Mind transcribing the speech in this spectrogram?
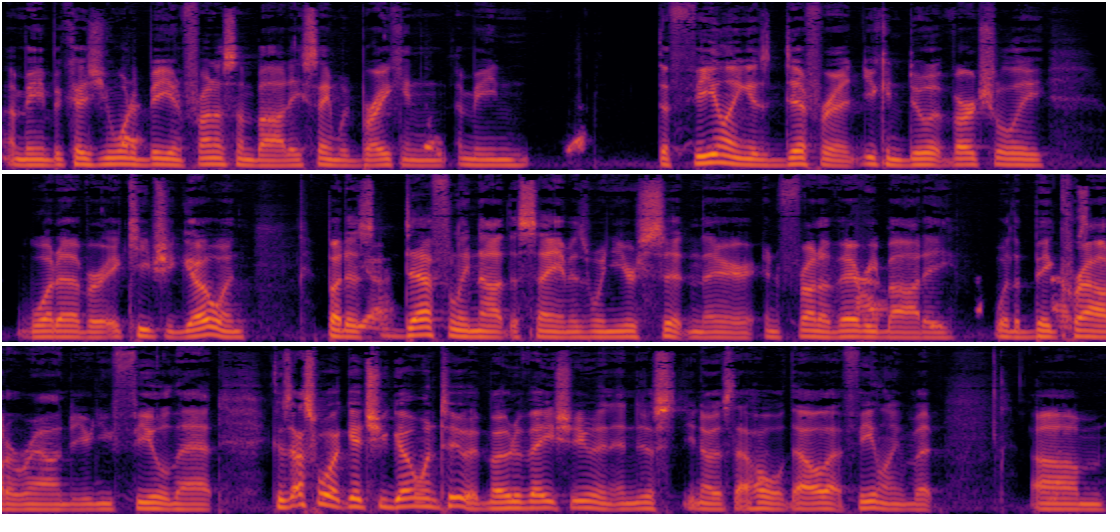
I mean, because you want to be in front of somebody. Same with breaking. I mean, the feeling is different. You can do it virtually, whatever. It keeps you going but it's yeah. definitely not the same as when you're sitting there in front of everybody with a big crowd around you and you feel that because that's what gets you going too it motivates you and, and just you know it's that whole that, all that feeling but um,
